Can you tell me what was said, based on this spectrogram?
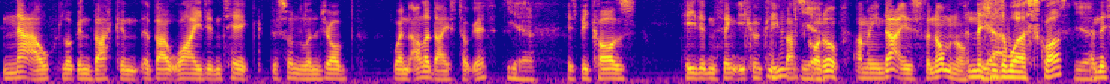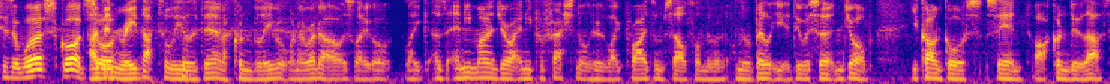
now, looking back and about why he didn't take the Sunderland job when Allardyce took it, Yeah. is because he didn't think he could keep Mhm. that squad Yeah. up. I mean, that is phenomenal. and this Yeah. is a worse squad. Yeah. And this is a worse squad. So I didn't read that till the other day, and I couldn't believe it when I read it. I was like, "Oh, like as any manager or any professional who like prides himself on their on their ability to do a certain job, you can't go saying, "Oh, I couldn't do that,"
